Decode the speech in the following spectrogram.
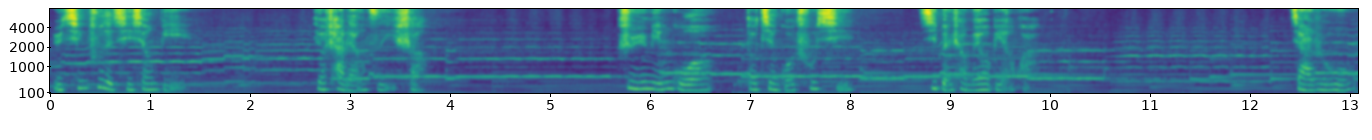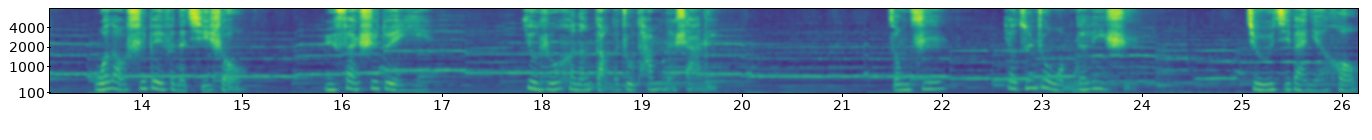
与清初的棋相比，要差两子以上。至于民国到建国初期，基本上没有变化。假如我老师辈分的棋手与范师对弈，又如何能挡得住他们的杀力？总之，要尊重我们的历史，就如几百年后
